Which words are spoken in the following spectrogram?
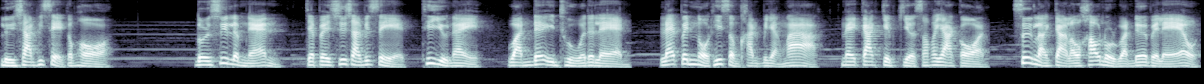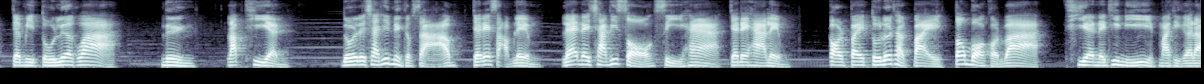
หรือชั้นพิเศษก็พอ โดยซุยเลมแนน จะเป็นชื่อชั้นพิเศษที่อยู่ใน Wonder into Wonderland และเป็นโหนดที่สำคัญเป็นอย่างมาก ในการเก็บเกี่ยวทรัพยากร ซึ่งหลังจากเราเข้าโหนด Wonder ไปแล้ว จะมีตัวเลือกว่า 1. รับเทียน โดยในชั้นที่ 1 กับ 3 จะได้ 3 เล่ม และในชั้นที่ 2 4 5 จะได้ 5 เล่ม ก่อนไปตัวเลือกถัดไปต้องบอกก่อนว่า เทียนในที่นี้มาถึงอะไร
